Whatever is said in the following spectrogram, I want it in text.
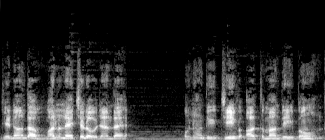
ਜਿਨ੍ਹਾਂ ਦਾ ਮਨ ਨੇਚਲ ਹੋ ਜਾਂਦਾ ਹੈ, ਉਹਨਾਂ ਦੀ ਜੀਵ ਆਤਮਾ ਦੀ ਬੂੰਦ।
